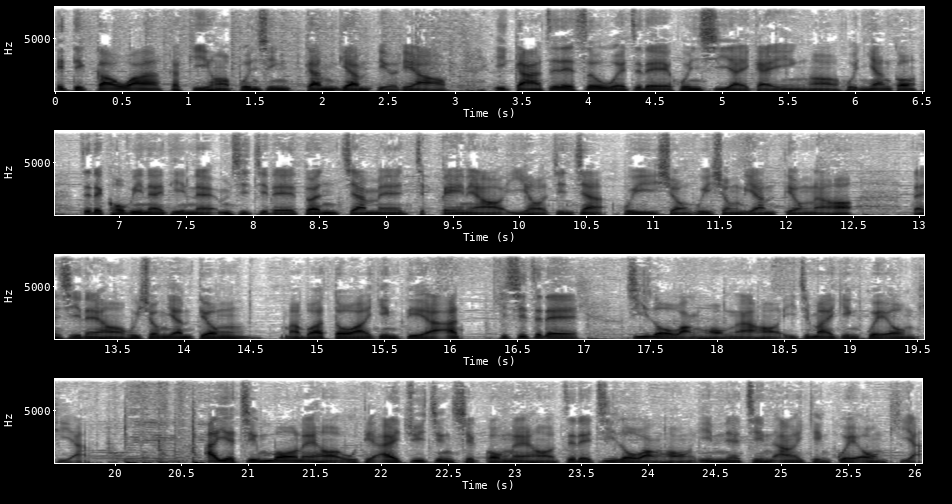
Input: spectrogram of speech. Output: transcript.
一直到我家己吼本身感染掉了。伊甲这个所有的这个分析啊，甲因吼分享讲，这个 COVID-19 呢，不是一个短暂的疾病了，伊吼真正非常非常严重了哈。但是呢吼，非常严重，嘛无法度啊，已经对啊啊，其实这个肌肉网红啊吼，伊即摆已经过往去啊。啊，伊前某呢吼，有伫 IG 正式讲呢吼，这个肌肉网红因的真翁已经过往去啊。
